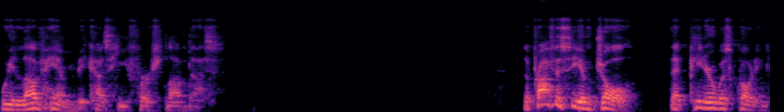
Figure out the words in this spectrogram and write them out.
we love him because he first loved us. The prophecy of Joel that Peter was quoting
